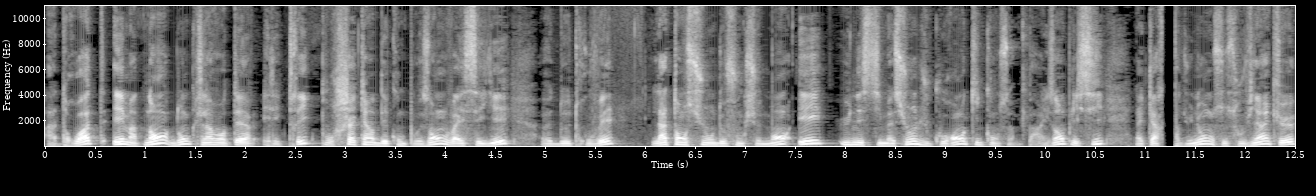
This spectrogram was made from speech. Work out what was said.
à droite. Et maintenant, donc l'inventaire électrique, pour chacun des composants, on va essayer euh, de trouver la tension de fonctionnement et une estimation du courant qu'il consomme. Par exemple, ici, la carte Arduino, on se souvient que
